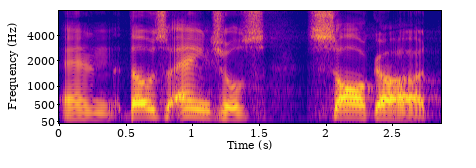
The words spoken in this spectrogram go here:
And those angels saw God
